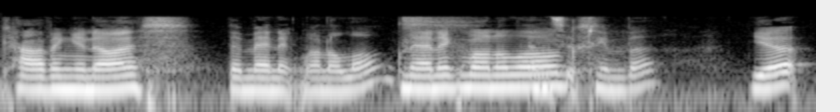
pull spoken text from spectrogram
Carving in ice, the manic monologues. manic Monologues. in. September. Yep,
